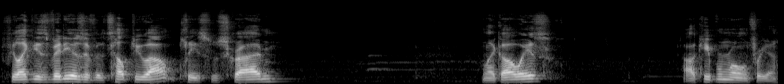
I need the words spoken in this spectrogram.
If you like these videos, if it's helped you out, please subscribe. Like always, I'll keep them rolling for you.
